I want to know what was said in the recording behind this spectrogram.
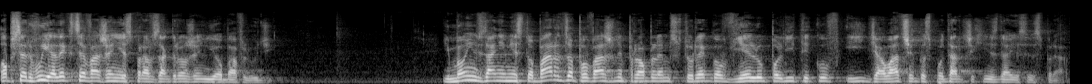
obserwuję lekceważenie spraw zagrożeń i obaw ludzi. I moim zdaniem jest to bardzo poważny problem, z którego wielu polityków i działaczy gospodarczych nie zdaje sobie sprawy.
